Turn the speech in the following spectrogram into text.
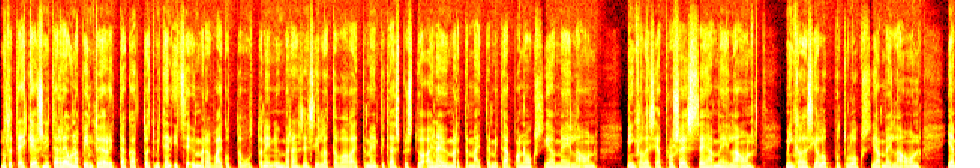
Mutta että ehkä jos niitä reunapintoja yrittää katsoa, että miten itse ymmärrän vaikuttavuutta, niin ymmärrän sen sillä tavalla, että meidän pitäisi pystyä aina ymmärtämään, että mitä panoksia meillä on, minkälaisia prosesseja meillä on, minkälaisia lopputuloksia meillä on ja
